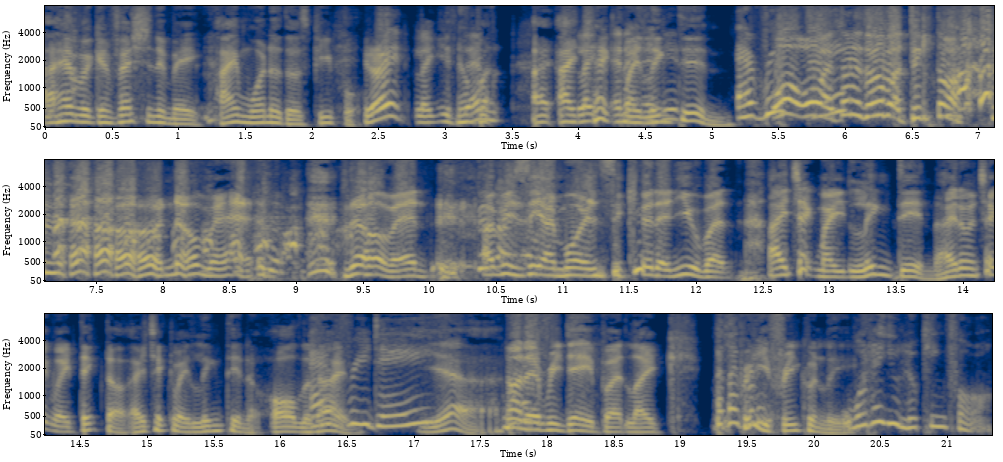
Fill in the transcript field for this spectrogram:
I have a confession to make. I'm one of those people. right? Like it's No, them. but I, I like, check my I- I did- LinkedIn. Every Oh, oh, I thought you were talking about TikTok. Oh no, man, no, man. Obviously, I'm more insecure than you, but I check my LinkedIn. I don't check my TikTok. I check my LinkedIn all the time. Every day? Yeah, not every day, but like But, like, pretty what are- frequently. What are you looking for?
